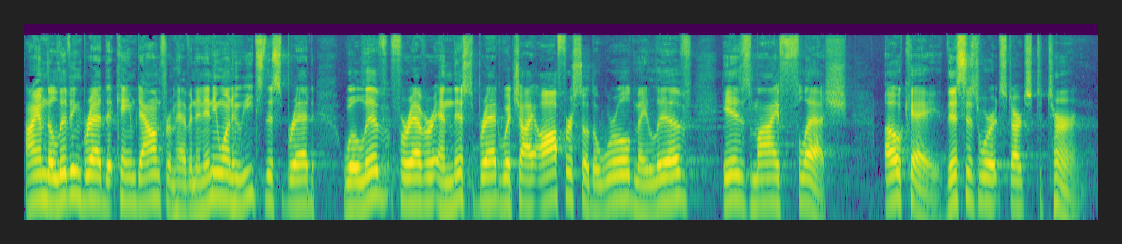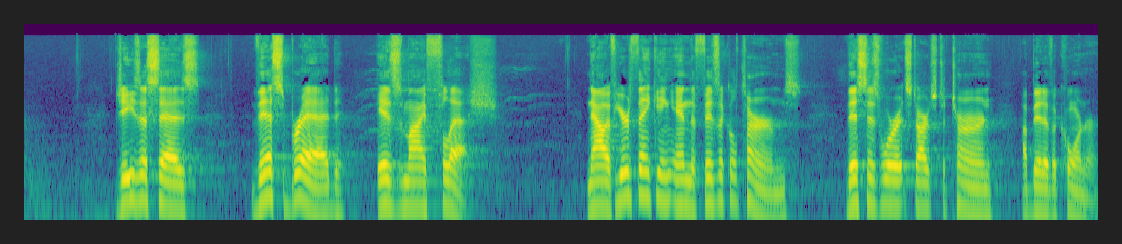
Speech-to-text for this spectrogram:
I am the living bread that came down from heaven, and anyone who eats this bread will live forever. And this bread which I offer so the world may live is my flesh. Okay, this is where it starts to turn. Jesus says, This bread is my flesh. Now, if you're thinking in the physical terms, this is where it starts to turn a bit of a corner.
